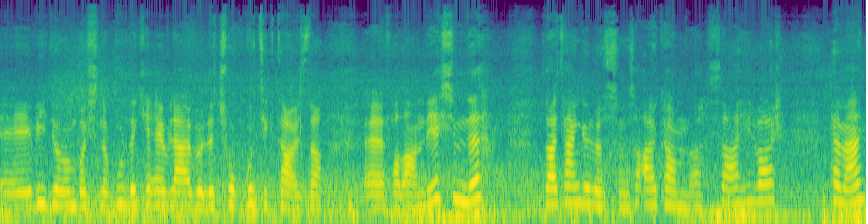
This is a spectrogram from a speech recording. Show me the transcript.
e, videonun başında buradaki evler böyle çok gotik tarzda e, falan diye. Şimdi zaten görüyorsunuz arkamda sahil var. Hemen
